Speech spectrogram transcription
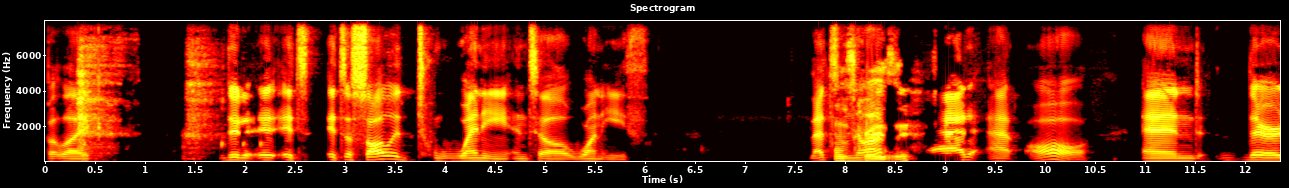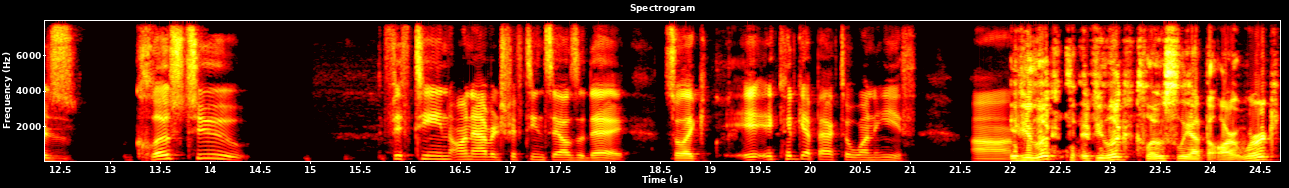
But like, dude, it, it's it's a solid 20 until one ETH. That's, That's not crazy. bad at all. And there's close to 15 on average 15 sales a day so like it, it could get back to one eth um, if you look if you look closely at the artwork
